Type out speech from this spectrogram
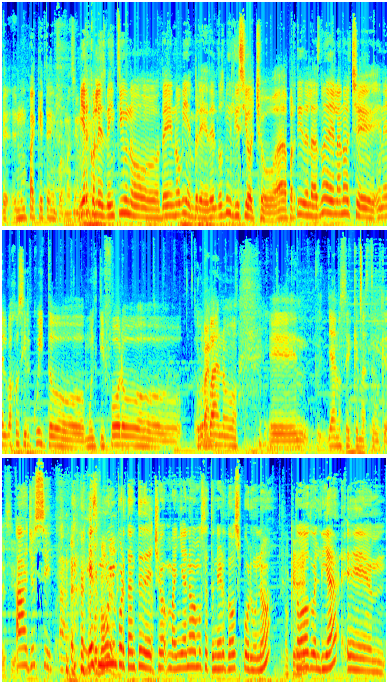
en, un paquete de información. Miércoles 21 de noviembre del 2018, a partir de las 9 de la noche, en el bajo circuito multiforo urbano. ya no sé qué más tengo que decir. Ah, yo sí. Ah, es muy importante, de hecho, mañana vamos a tener dos por uno. Todo el día. Eh,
